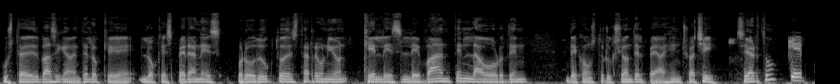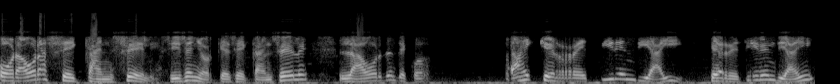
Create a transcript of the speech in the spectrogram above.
Ustedes básicamente lo que, lo que esperan es, producto de esta reunión, que les levanten la orden de construcción del peaje en Chuachí, ¿cierto? que por ahora se cancele, sí señor, que se cancele la orden de Ay, que retiren de ahí, que retiren de ahí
